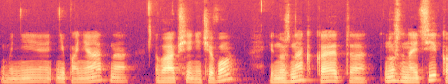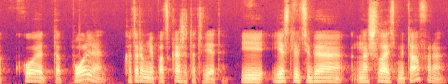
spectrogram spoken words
мне непонятно вообще ничего, и нужна какая-то... Нужно найти какое-то поле, которое мне подскажет ответы. И если у тебя нашлась метафора,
